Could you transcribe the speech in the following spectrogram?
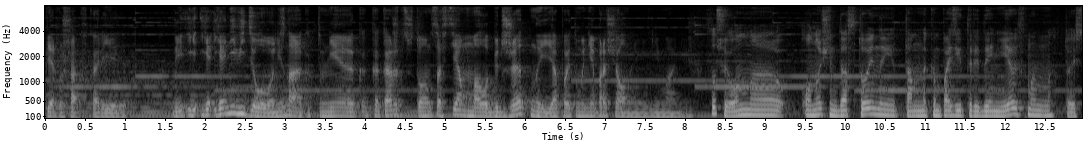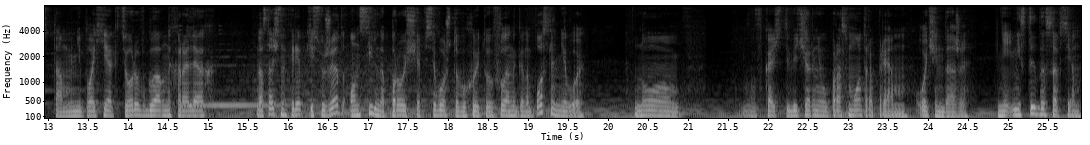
первый шаг в карьере. Я, я не видел его, не знаю, как-то мне кажется, что он совсем малобюджетный, я поэтому не обращал на него внимания. Слушай, он, э, он очень достойный, там на композиторе Дэнни Эльфман, то есть там неплохие актеры в главных ролях, достаточно крепкий сюжет, он сильно проще всего, что выходит у Флэнагана после него, но в качестве вечернего просмотра прям очень даже. Не, не стыдно совсем.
